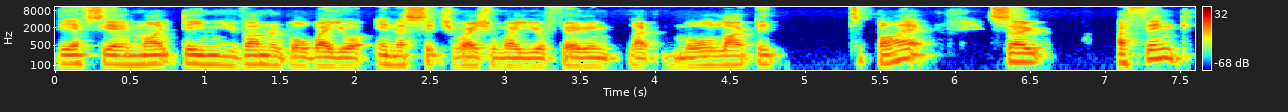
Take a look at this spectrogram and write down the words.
the FCA might deem you vulnerable where you're in a situation where you're feeling like more likely to buy it so i think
